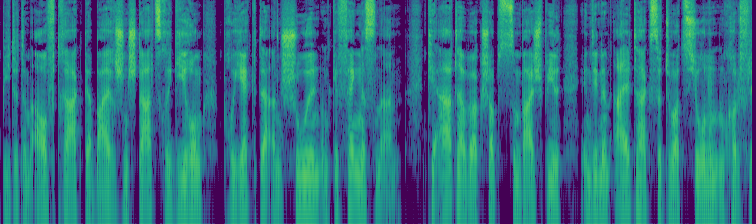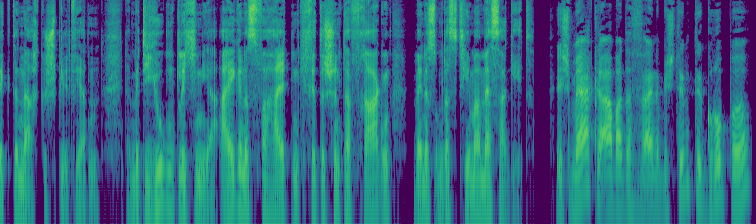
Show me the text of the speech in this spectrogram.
bietet im Auftrag der bayerischen Staatsregierung Projekte an Schulen und Gefängnissen an. Theaterworkshops zum Beispiel, in denen Alltagssituationen und Konflikte nachgespielt werden, damit die Jugendlichen ihr eigenes Verhalten kritisch hinterfragen, wenn es um das Thema Messer geht. Ich merke aber, dass es eine bestimmte Gruppe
